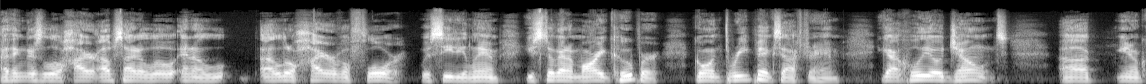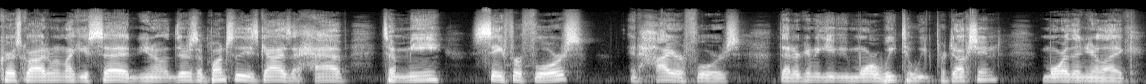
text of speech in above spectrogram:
I think there's a little higher upside, a little and a, a little higher of a floor with CeeDee Lamb. You still got Amari Cooper going three picks after him. You got Julio Jones, uh, you know Chris Godwin, like you said. You know, there's a bunch of these guys that have, to me, safer floors and higher floors that are going to give you more week to week production, more than you're like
